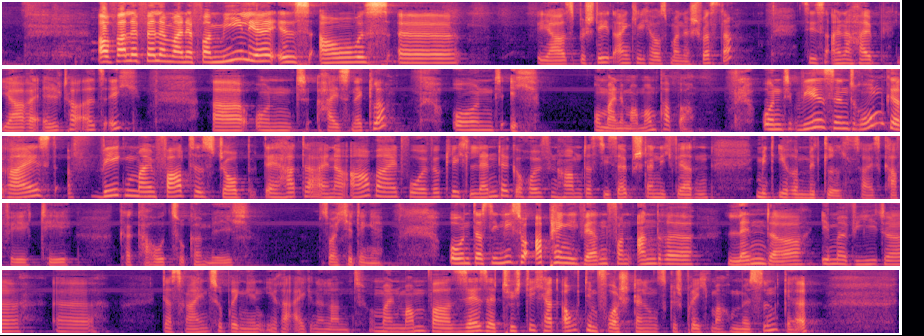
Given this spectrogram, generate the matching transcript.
Auf alle Fälle, meine Familie ist aus, äh, ja, es besteht eigentlich aus meiner Schwester Sie ist eineinhalb Jahre älter als ich äh, und heißt Neckler und ich und meine Mama und Papa. Und wir sind rumgereist wegen meinem Vaters Job. Der hatte eine Arbeit, wo er wirklich Länder geholfen haben, dass sie selbstständig werden mit ihren Mitteln, sei es Kaffee, Tee, Kakao, Zucker, Milch, solche Dinge. Und dass sie nicht so abhängig werden von anderen Ländern immer wieder äh, das reinzubringen in ihre eigene Land. Und mein Mann war sehr, sehr tüchtig, hat auch den Vorstellungsgespräch machen müssen. Gell?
